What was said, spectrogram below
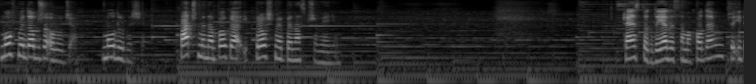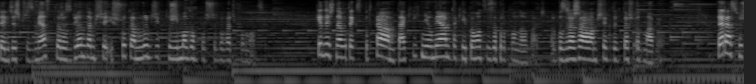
Mówmy dobrze o ludziach. Módlmy się. Patrzmy na Boga i prośmy, by nas przemienił. Często, gdy jadę samochodem czy idę gdzieś przez miasto, rozglądam się i szukam ludzi, którzy mogą potrzebować pomocy. Kiedyś, nawet jak spotkałam takich, nie umiałam takiej pomocy zaproponować, albo zrażałam się, gdy ktoś odmawiał. Teraz już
